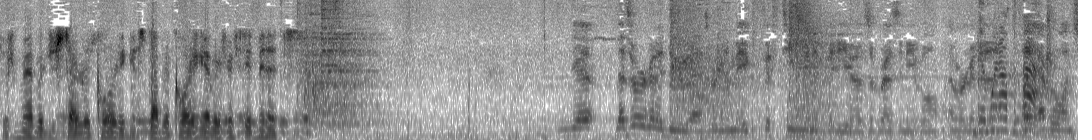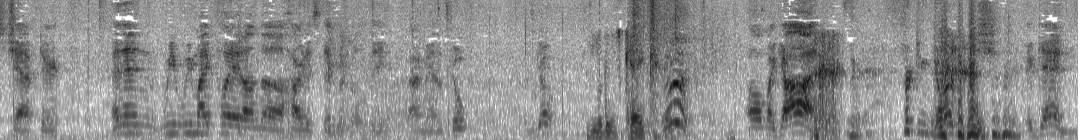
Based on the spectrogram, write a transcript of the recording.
Just remember to start recording and stop recording every 15 minutes. Yeah, that's what we're gonna do, guys. We're gonna make 15 minute videos of Resident Evil, and we're gonna out the play back. everyone's chapter. And then we, we might play it on the hardest difficulty. Alright, man, let's go. Let's go. Look at this cake. Oh my god! It's the freaking garbage. Again.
